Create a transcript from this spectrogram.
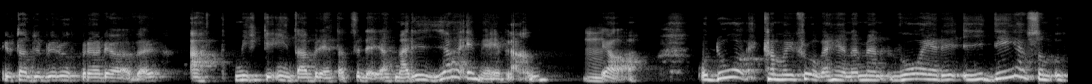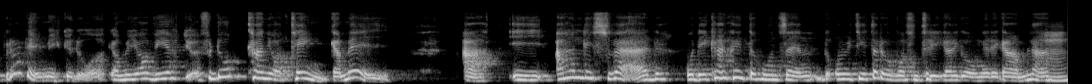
utan du blir upprörd över att Micke inte har berättat för dig att Maria är med ibland. Mm. Ja. Och då kan man ju fråga henne, men vad är det i det som upprör dig mycket då? Ja, men jag vet ju, för då kan jag tänka mig att i Alice värld, och det kanske inte hon sen, om vi tittar då vad som triggar igång i det gamla, Mm.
